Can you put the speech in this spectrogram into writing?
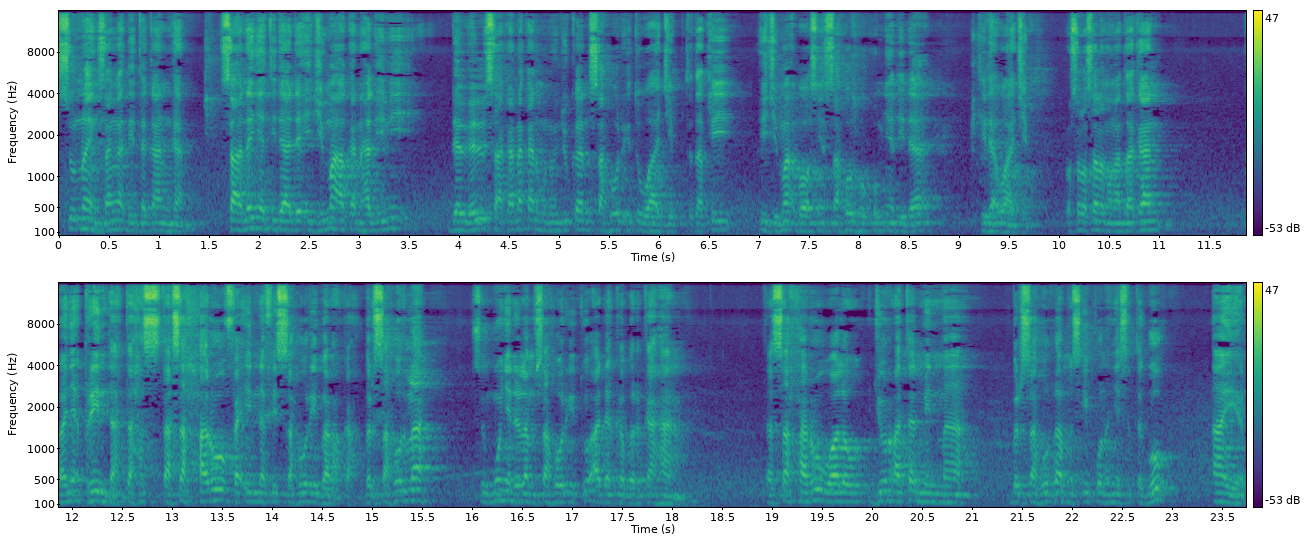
Sunnah yang sangat ditekankan. Seandainya tidak ada ijma akan hal ini, dalil seakan-akan menunjukkan sahur itu wajib, tetapi ijma bahwasanya sahur hukumnya tidak tidak wajib. Rasulullah SAW mengatakan banyak perintah tasahharu fa inna fis sahuri barakah. Bersahurlah sungguhnya dalam sahur itu ada keberkahan. Tasahharu walau jur'atan min ma bersahurlah meskipun hanya seteguk air.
